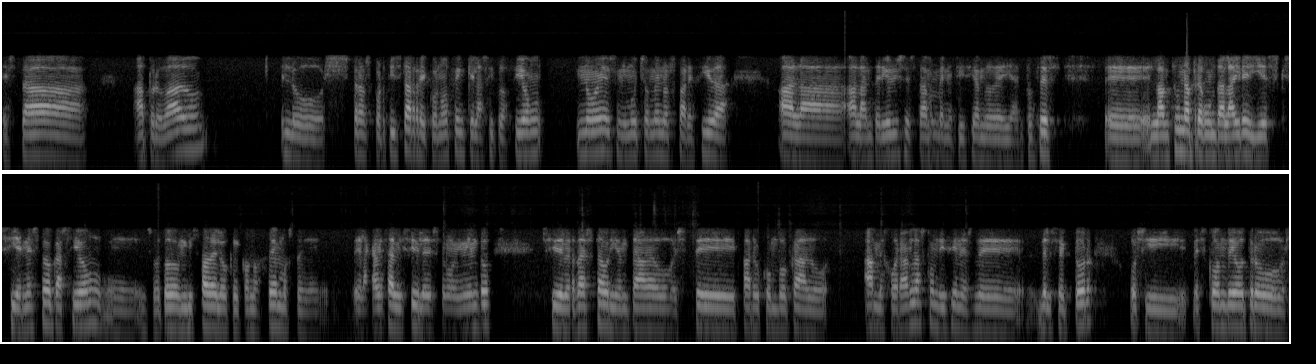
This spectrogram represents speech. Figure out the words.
está aprobado, los transportistas reconocen que la situación no es ni mucho menos parecida a la, anterior y se están beneficiando de ella. Entonces, eh, lanzo una pregunta al aire y es si en esta ocasión, eh, sobre todo en vista de lo que conocemos de, la cabeza visible de este movimiento, si de verdad está orientado este paro convocado a mejorar las condiciones del sector o si esconde otros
